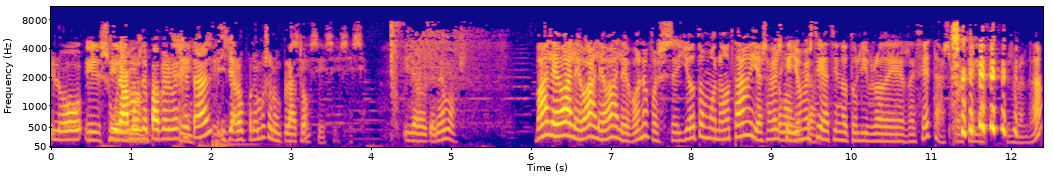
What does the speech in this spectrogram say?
y luego Y tiramos de papel vegetal sí. y ya lo ponemos en un plato Sí, sí, sí, sí, y ya lo tenemos. Vale, vale, vale, vale. Bueno, pues eh, yo tomo nota. Ya sabes que yo me estoy haciendo tu libro de recetas. Porque la- es verdad.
